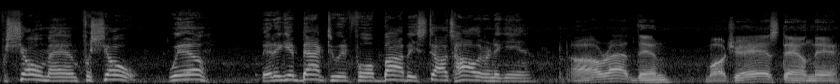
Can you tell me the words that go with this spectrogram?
For sure, man, for sure. Well, better get back to it before Bobby starts hollering again. All right, then. Watch your ass down there.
